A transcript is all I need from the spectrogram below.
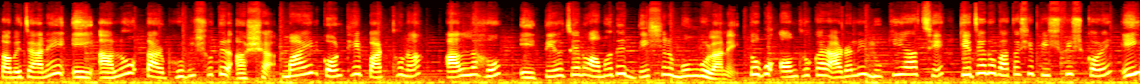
তবে জানে এই আলো তার ভবিষ্যতের আশা। মায়ের কণ্ঠে প্রার্থনা আল্লাহ এই তেল যেন আমাদের দেশের মঙ্গল আনে। তবু অন্ধকার আড়ালে লুকিয়ে আছে কে যেন বাতাসে ফিসফিস করে। এই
